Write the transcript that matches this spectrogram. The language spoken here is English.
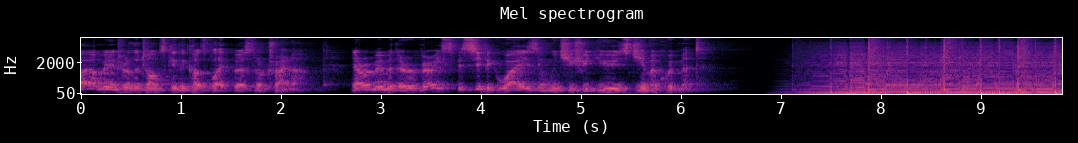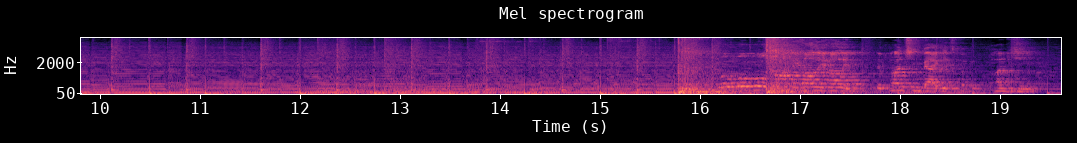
Hi, I'm Andrew Latomsky, the cosplay personal trainer. Now remember, there are very specific ways in which you should use gym equipment. Whoa, whoa, whoa, Holly, Holly, Holly. The punching bag is punching.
